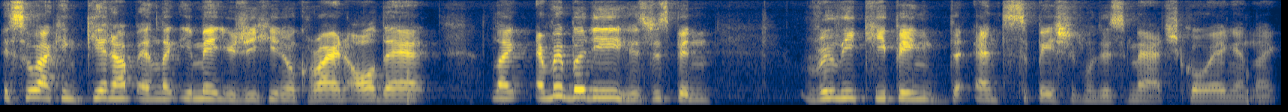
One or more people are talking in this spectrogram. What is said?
It's so I can get up and like it made Yuji Hino cry and all that. Like everybody has just been really keeping the anticipation for this match going and like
